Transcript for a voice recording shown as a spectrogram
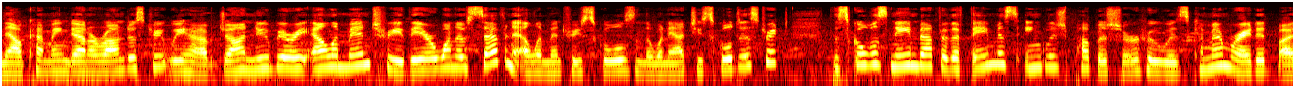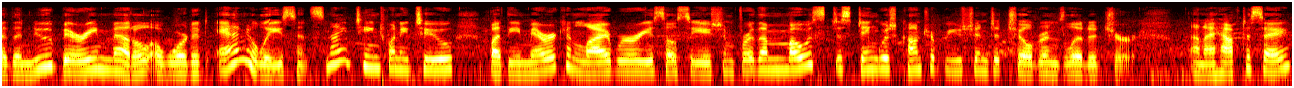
Now coming down Orondo Street, we have John Newbery Elementary. They are one of seven elementary schools in the Wenatchee School District. The school was named after the famous English publisher who was commemorated by the Newbery Medal awarded annually since 1922 by the American Library Association for the most distinguished contribution to children's literature. And I have to say,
